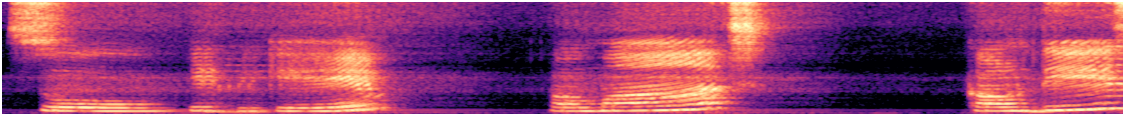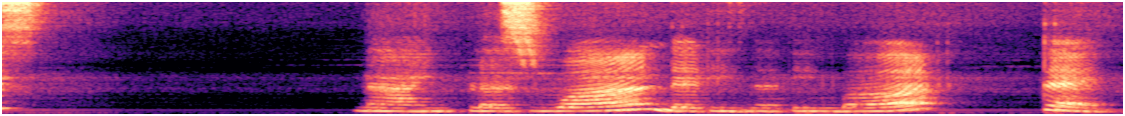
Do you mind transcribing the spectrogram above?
So it became how much? Count these. 9 plus 1 that is nothing but 10.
